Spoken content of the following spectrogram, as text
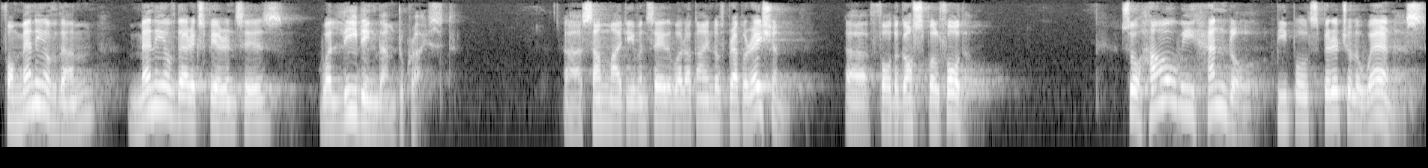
For many of them, many of their experiences were leading them to Christ. Uh, some might even say they were a kind of preparation uh, for the gospel for them. So, how we handle people's spiritual awareness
